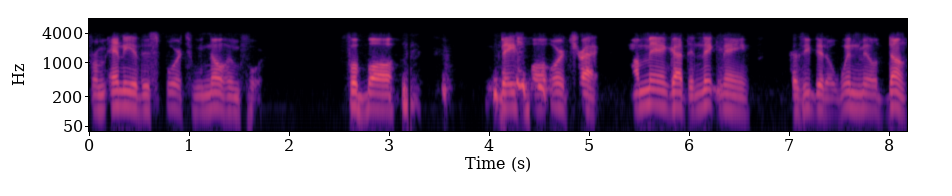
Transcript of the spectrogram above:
from any of the sports we know him for. Football, baseball, or track. My man got the nickname because he did a windmill dunk.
